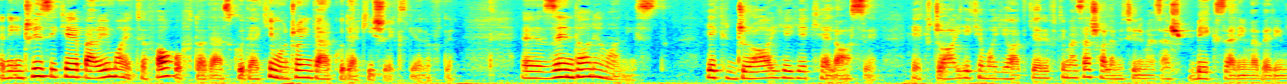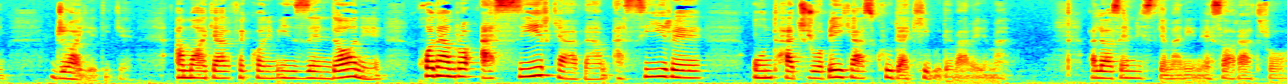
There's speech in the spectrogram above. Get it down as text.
یعنی این چیزی که برای ما اتفاق افتاده از کودکیمون چون این در کودکی شکل گرفته. زندان ما نیست. یک جای یک کلاسه. یک جایی که ما یاد گرفتیم ازش حالا می‌تونیم ازش بگذریم و بریم جای دیگه. اما اگر فکر کنیم این زندانه خودم رو اسیر کردم اسیر اون تجربه ای که از کودکی بوده برای من. و لازم نیست که من این اسارت رو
